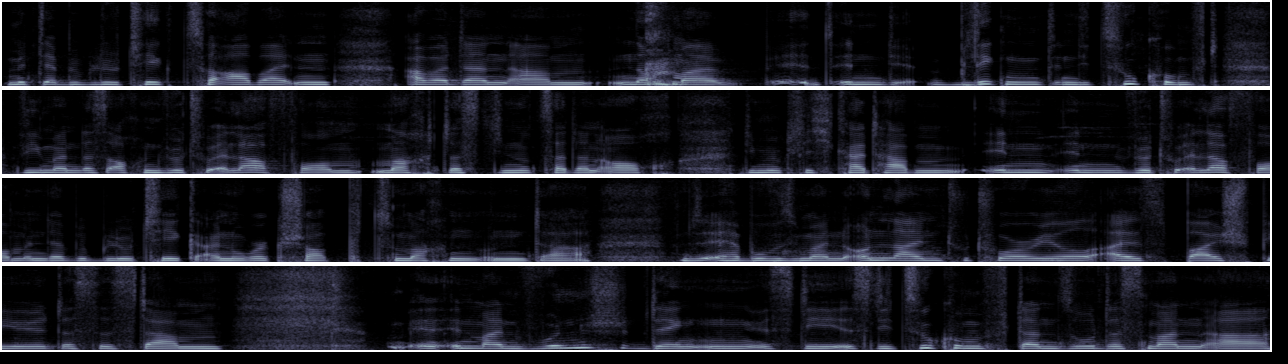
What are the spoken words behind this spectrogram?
mit der Bibliothek zu arbeiten, aber dann ähm, nochmal in, blickend in die Zukunft, wie man das auch in virtueller Form macht, dass die Nutzer dann auch die Möglichkeit haben, in, in virtueller Form in der Bibliothek einen Workshop zu machen. Und da, äh, Herr Bove, Sie meinen Online-Tutorial als Beispiel, dass es da ähm, in mein Wunschdenken ist die, ist die Zukunft dann so, dass man äh,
